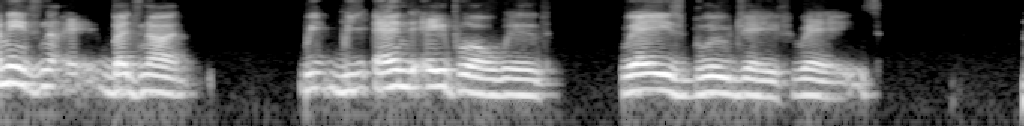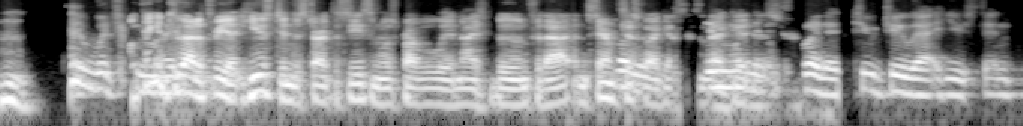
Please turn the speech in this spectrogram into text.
I mean, it's not, but it's not. We we end April with Rays, Blue Jays, Rays, Hmm. which Well, taking two out of three at Houston to start the season was probably a nice boon for that. And San Francisco, I guess, isn't that good split it two two at Houston.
